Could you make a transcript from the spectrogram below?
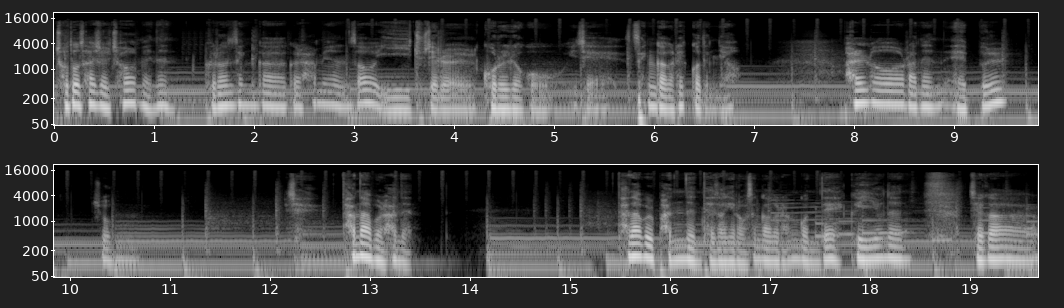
저도 사실 처음에는 그런 생각을 하면서 이 주제를 고르려고 이제 생각을 했거든요. 팔러라는 앱을 좀 이제 탄압을 하는 탄압을 받는 대상이라고 생각을 한 건데 그 이유는 제가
